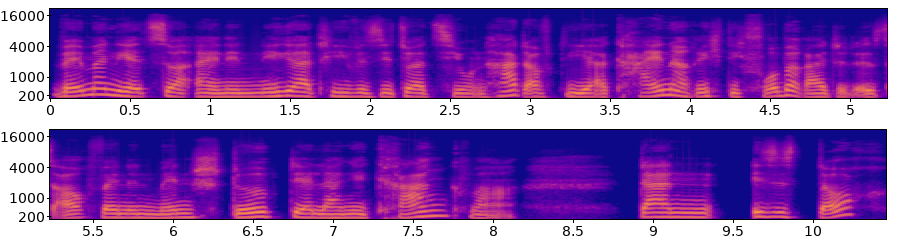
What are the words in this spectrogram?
Wenn man jetzt so eine negative Situation hat, auf die ja keiner richtig vorbereitet ist, auch wenn ein Mensch stirbt, der lange krank war, dann ist es doch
